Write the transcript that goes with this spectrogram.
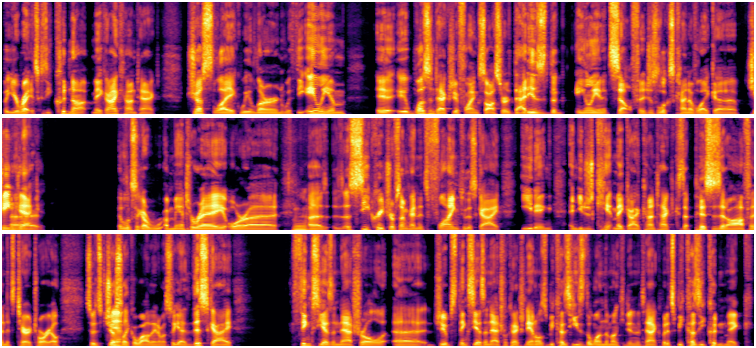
But you're right; it's because he could not make eye contact. Just like we learn with the alien, it, it wasn't actually a flying saucer. That is the alien itself, and it just looks kind of like a Jean Uh, jacket. it looks like a, a manta ray or a, Yeah. a a sea creature of some kind that's flying through the sky eating and you just can't make eye contact because it pisses it off and it's territorial so it's just Yeah. like a wild animal so yeah this guy thinks he has a natural uh jupes thinks he has a natural connection to animals because he's the one the monkey didn't attack but it's because he couldn't make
